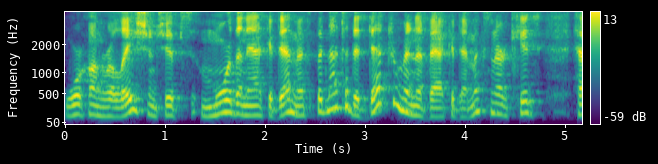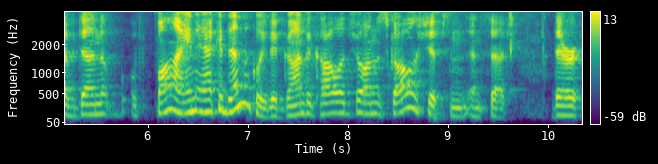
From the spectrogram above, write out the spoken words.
work on relationships more than academics, but not to the detriment of academics. And our kids have done fine academically. They've gone to college on scholarships and, and such. They're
